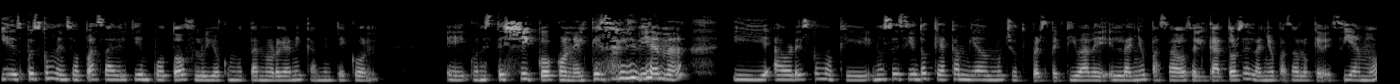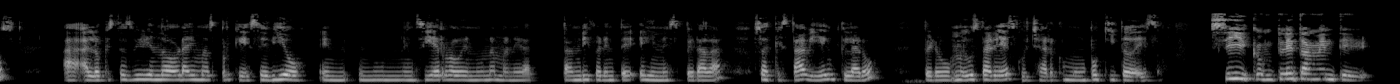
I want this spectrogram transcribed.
Y después comenzó a pasar el tiempo, todo fluyó como tan orgánicamente con, eh, con este chico con el que sale Diana y ahora es como que, no sé, siento que ha cambiado mucho tu perspectiva del año pasado, o sea, el 14 del año pasado, lo que decíamos, a, lo que estás viviendo ahora y más porque se dio en, un encierro, en una manera tan diferente e inesperada, o sea, que está bien, claro, pero me gustaría escuchar como un poquito de eso. Sí, completamente.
